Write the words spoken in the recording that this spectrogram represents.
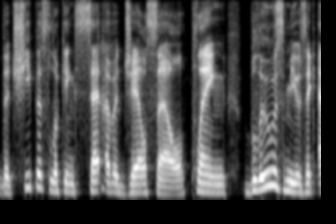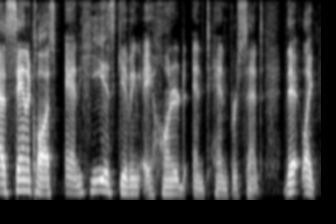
the cheapest looking set of a jail cell playing blues music as Santa Claus, and he is giving a hundred and ten percent. There, like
